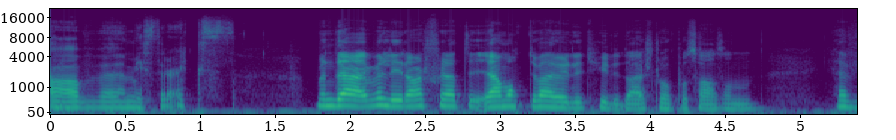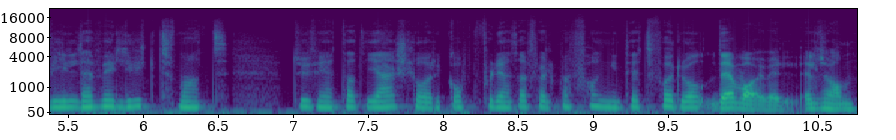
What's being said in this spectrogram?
av eh, Mr. X. Men det er veldig rart, for jeg måtte være veldig tydelig da jeg sto opp og sa sånn Jeg vil, det er veldig viktig for meg at du vet at jeg slår ikke opp fordi at jeg har følt meg fanget i et forhold. Det var jo vel Eller sånn.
